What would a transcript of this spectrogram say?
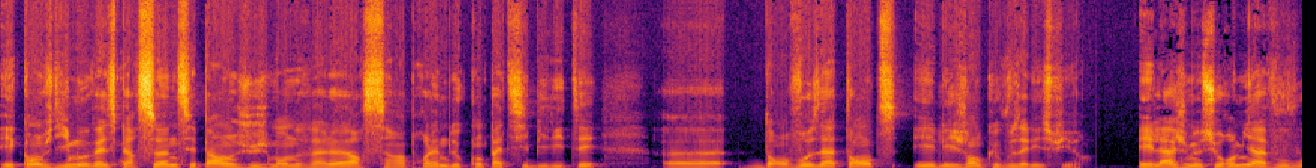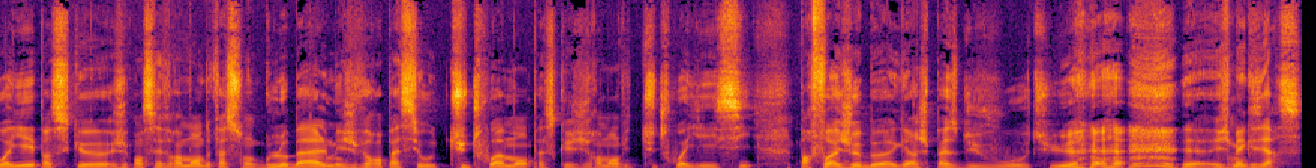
Et quand je dis mauvaise personne, c'est pas un jugement de valeur, c'est un problème de compatibilité euh, dans vos attentes et les gens que vous allez suivre. Et là, je me suis remis à vous voyer parce que je pensais vraiment de façon globale, mais je vais repasser au tutoiement parce que j'ai vraiment envie de tutoyer ici. Parfois, je bug, hein, je passe du vous au tu, je m'exerce.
